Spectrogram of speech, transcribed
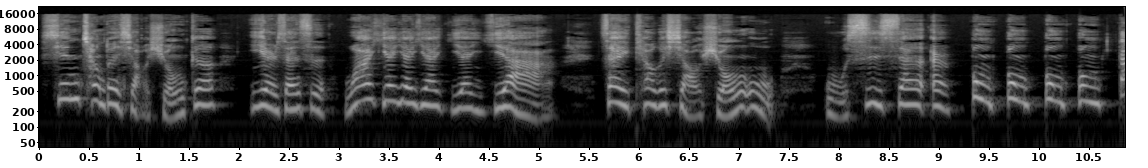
先唱段小熊歌，一二三四，哇呀呀呀呀呀！再跳个小熊舞，五四三二，蹦蹦蹦蹦哒！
